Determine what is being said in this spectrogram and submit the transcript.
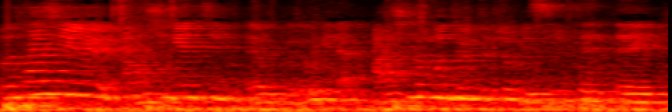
또 사실 아시겠지 여기 아시는 분들도 좀 있을 텐데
